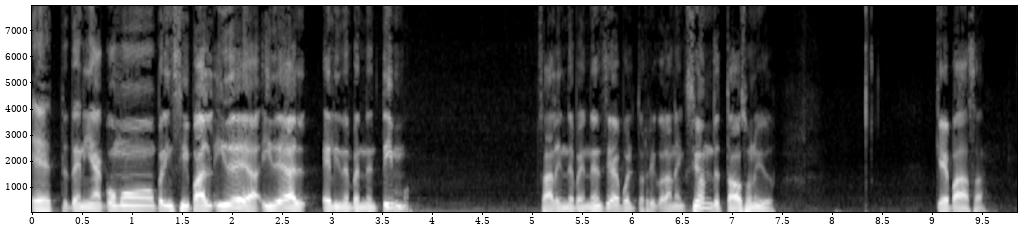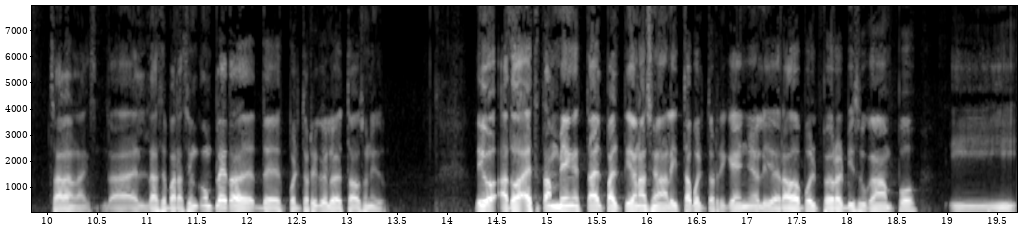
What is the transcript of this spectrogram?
este, tenía como principal idea, ideal, el independentismo. O sea, la independencia de Puerto Rico, la anexión de Estados Unidos. ¿Qué pasa? O sea, la, separación completa de, Puerto Rico y los Estados Unidos. Digo, a todas estas también está el Partido Nacionalista Puertorriqueño, liderado por Pedro Albizu Campos y,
